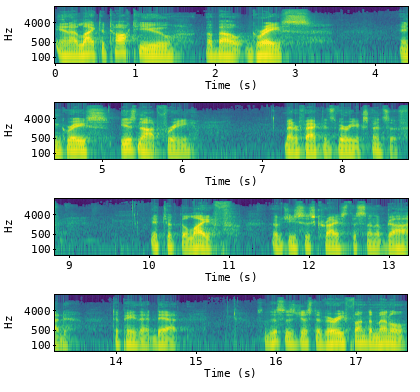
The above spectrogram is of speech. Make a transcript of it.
And I'd like to talk to you about grace. And grace is not free. Matter of fact, it's very expensive. It took the life of Jesus Christ, the Son of God, to pay that debt. So, this is just a very fundamental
